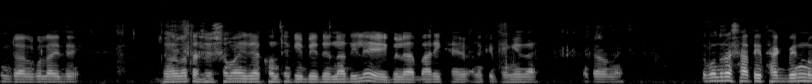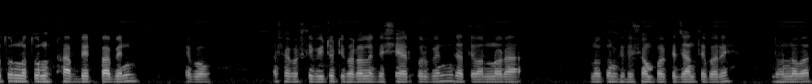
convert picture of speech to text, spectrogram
ডালগুলাই যে ঝড় বাতাসের সময় এখন থেকে বেঁধে না দিলে এগুলা বাড়ি খায়, অনেকে ভেঙে যায় এ কারণে। তো বন্ধুরা সাথেই থাকবেন, নতুন নতুন আপডেট পাবেন এবং আশা করছি ভিডিওটি ভালো লাগলে শেয়ার করবেন যাতে অন্যরা নতুন কিছু সম্পর্কে জানতে পারে। ধন্যবাদ,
